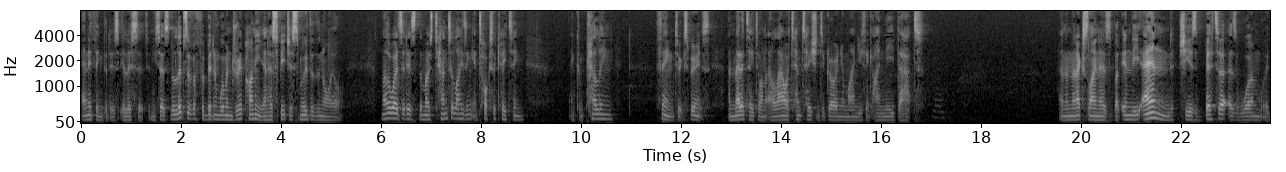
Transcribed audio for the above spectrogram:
anything that is illicit. And he says, The lips of a forbidden woman drip honey, and her speech is smoother than oil. In other words, it is the most tantalizing, intoxicating, and compelling thing to experience and meditate on and allow a temptation to grow in your mind. You think, I need that. And then the next line is, But in the end, she is bitter as wormwood,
